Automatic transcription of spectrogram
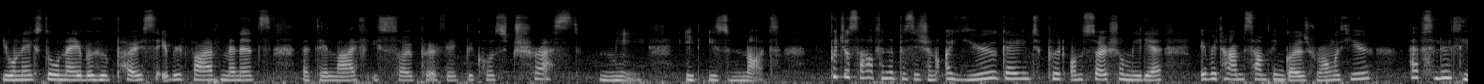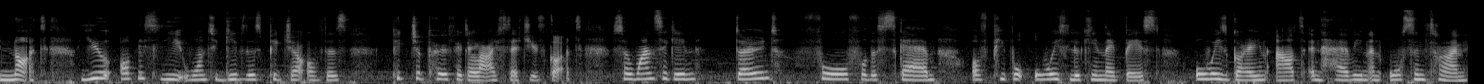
your next door neighbor who posts every 5 minutes that their life is so perfect because trust me, it is not put yourself in the position. Are you going to put on social media every time something goes wrong with you? Absolutely not. You obviously want to give this picture of this picture perfect life that you've got. So once again don't fall for the scam of people always looking their best always going out and having an awesome time.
